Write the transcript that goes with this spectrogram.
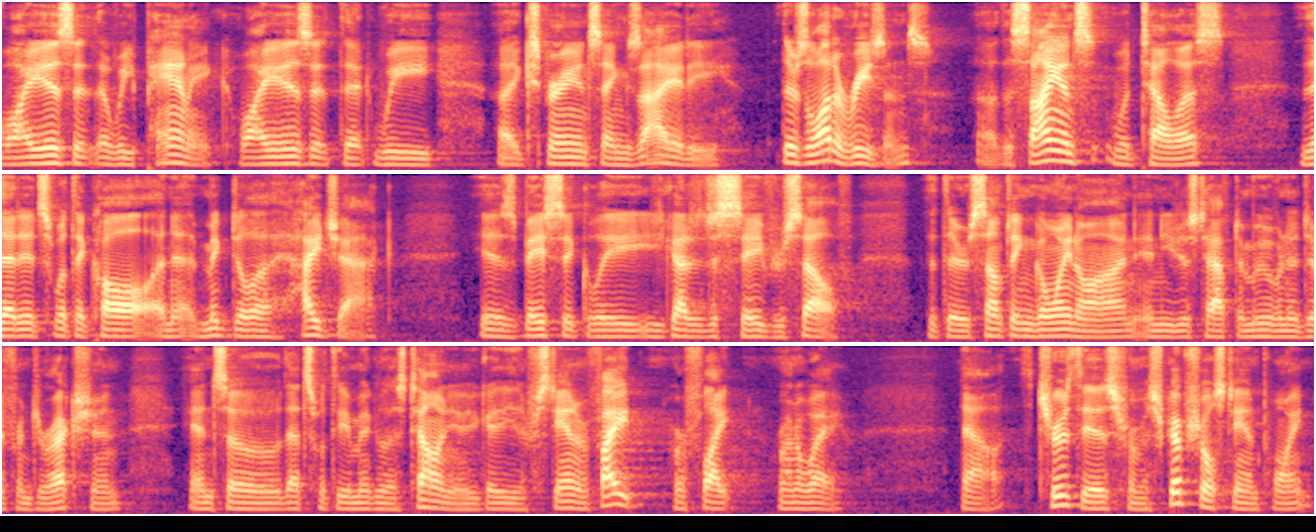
Why is it that we panic? Why is it that we uh, experience anxiety? There's a lot of reasons. Uh, the science would tell us that it's what they call an amygdala hijack is basically you got to just save yourself. That there's something going on and you just have to move in a different direction. And so that's what the amygdala is telling you. You got to either stand and fight or flight, run away. Now, the truth is, from a scriptural standpoint,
